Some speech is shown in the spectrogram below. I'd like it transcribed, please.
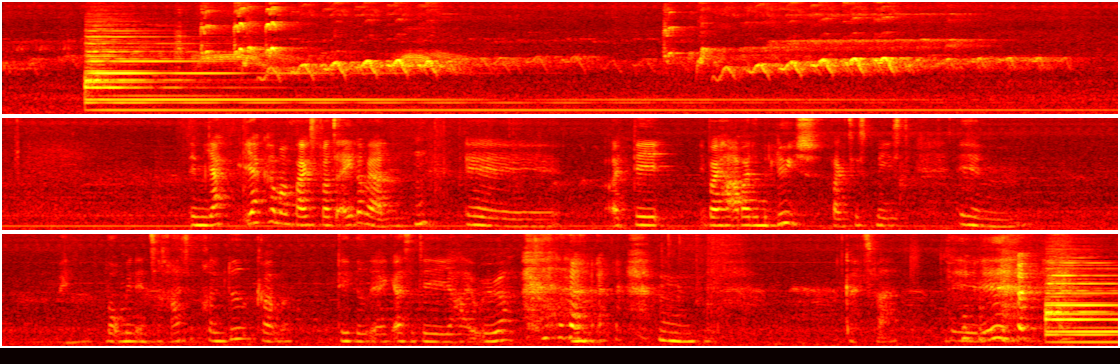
Jamen, jeg, jeg kommer faktisk fra teaterverdenen, mm. øh, og det, hvor jeg har arbejdet med lys faktisk mest. Øhm, hvor min interesse fra lyd kommer, det ved jeg ikke. Altså, det, jeg har jo ører. mm. Godt svar.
